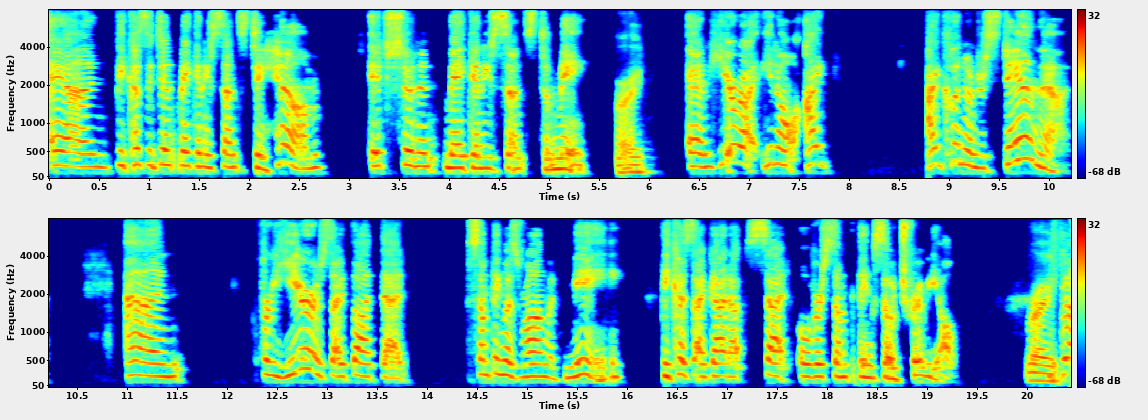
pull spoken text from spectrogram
And because it didn't make any sense to him, it shouldn't make any sense to me. right And here I, you know, I I couldn't understand that. And for years I thought that something was wrong with me because I got upset over something so trivial. right But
